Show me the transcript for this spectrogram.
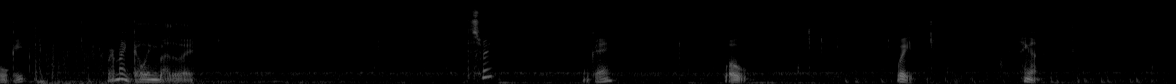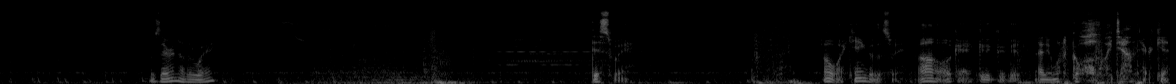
Okay. Where am I going, by the way? This way? Okay. Whoa. Wait. Hang on. Was there another way? This way. Oh, I can't go this way. Oh, okay. Good, good, good. I didn't want to go all the way down there again.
